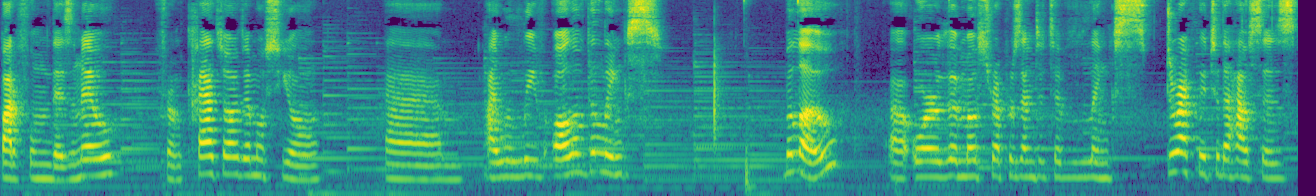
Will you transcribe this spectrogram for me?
Parfum des Meaux from Créateur d'Émotion. Um, I will leave all of the links below, uh, or the most representative links directly to the houses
